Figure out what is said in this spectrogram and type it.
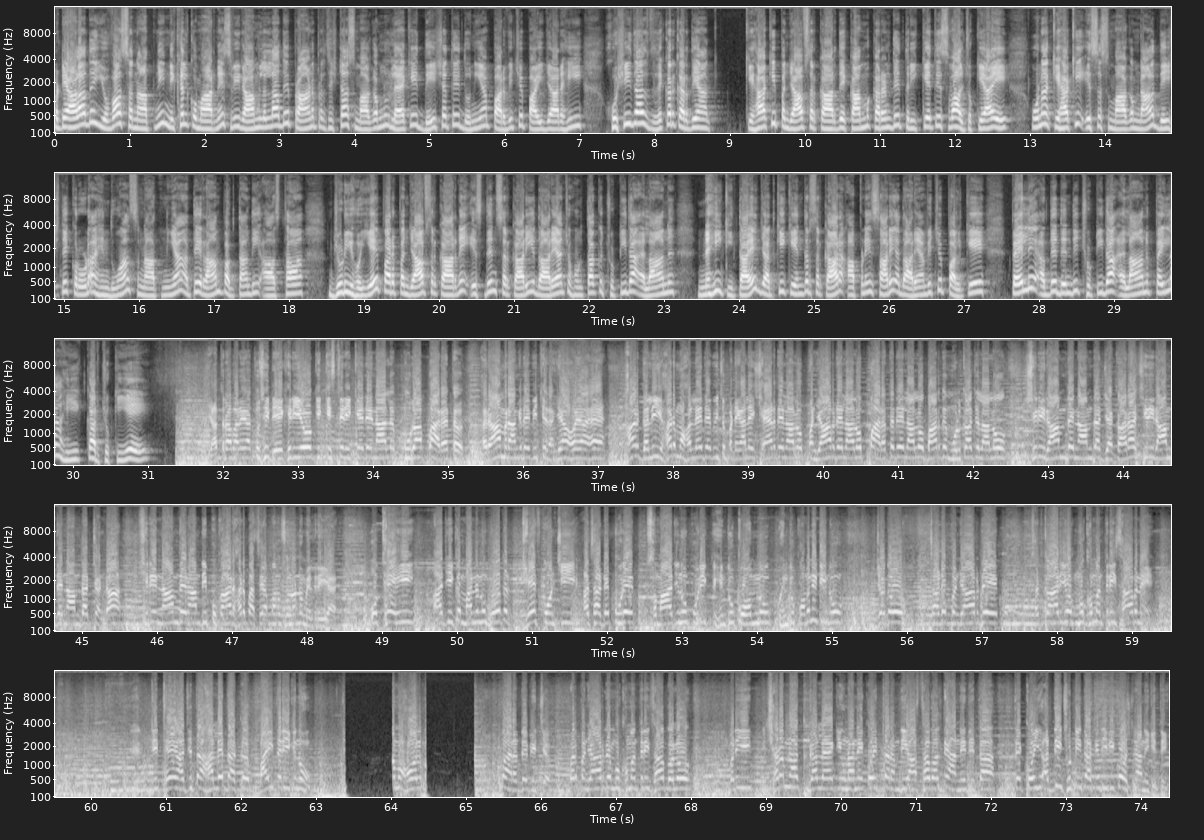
ਪਟਿਆਲਾ ਦੇ ਯੁਵਾ ਸਨਾਤਨੀ ਨਿਖਿਲ ਕੁਮਾਰ ਨੇ ਸ੍ਰੀ ਰਾਮ ਲੱਲਾ ਦੇ ਪ੍ਰਾਣ ਪ੍ਰਤਿਸ਼ਠਾ ਸਮਾਗਮ ਨੂੰ ਲੈ ਕੇ ਦੇਸ਼ ਅਤੇ ਦੁਨੀਆ ਭਰ ਵਿੱਚ ਪਾਈ ਜਾ ਰਹੀ ਖੁਸ਼ੀ ਦਾ ਜ਼ਿਕਰ ਕਰਦਿਆਂ ਕਿਹਾ ਕਿ ਪੰਜਾਬ ਸਰਕਾਰ ਦੇ ਕੰਮ ਕਰਨ ਦੇ ਤਰੀਕੇ ਤੇ ਸਵਾਲ ਚੁੱਕਿਆ ਏ। ਉਹਨਾਂ ਕਿਹਾ ਕਿ ਇਸ ਸਮਾਗਮ ਨਾਲ ਦੇਸ਼ ਦੇ ਕਰੋੜਾਂ ਹਿੰਦੂਆਂ, ਸਨਾਤਨੀਆਂ ਅਤੇ ਰਾਮ ਭਗਤਾਂ ਦੀ ਆਸਥਾ ਜੁੜੀ ਹੋਈ ਏ, ਪਰ ਪੰਜਾਬ ਸਰਕਾਰ ਨੇ ਇਸ ਦਿਨ ਸਰਕਾਰੀ ਅਦਾਰਿਆਂ 'ਚ ਹੁਣ ਤੱਕ ਛੁੱਟੀ ਦਾ ਐਲਾਨ ਨਹੀਂ ਕੀਤਾ ਏ, ਜਦਕਿ ਕੇਂਦਰ ਸਰਕਾਰ ਆਪਣੇ ਸਾਰੇ ਅਦਾਰਿਆਂ ਵਿੱਚ ਭਲਕੇ ਪਹਿਲੇ ਅੱਧੇ ਦਿਨ ਦੀ ਛੁੱਟੀ ਦਾ ਐਲਾਨ ਪਹਿਲਾਂ ਹੀ ਕਰ ਚੁੱਕੀ ਏ। ਯਾਤਰਾ ਬਾਰੇ ਤੁਸੀਂ ਦੇਖ ਰਹੇ ਹੋ ਕਿ ਕਿਸ ਤਰੀਕੇ ਦੇ ਨਾਲ ਪੂਰਾ ਭਾਰਤ ਰਾਮ ਰੰਗ ਦੇ ਵਿੱਚ ਰੰਗਿਆ ਹੋਇਆ ਹੈ। ਹਰ ਗਲੀ, ਹਰ ਮੁਹੱਲੇ ਦੇ ਵਿੱਚ ਪਟਿਆਲੇ ਸ਼ਹਿਰ ਦੇ ਲਾ ਲਓ, ਪੰਜਾਬ ਦੇ ਲਾ ਲਓ, ਭਾਰਤ ਦੇ ਲਾ ਲਓ, ਬਾਹਰ ਦੇ ਮੁਲਕਾਂ 'ਚ ਲਾ ਲਓ। ਸ਼੍ਰੀ ਰਾਮ ਦੇ ਨਾਮ ਦਾ ਜੈਕਾਰਾ, ਸ਼੍ਰੀ ਰਾਮ ਦੇ ਨਾਮ ਦਾ ਝੰਡਾ, ਸ਼੍ਰੀ ਨਾਮ ਦੇ ਨਾਮ ਦੀ ਪੁਕਾਰ ਹਰ ਪਾਸੇ ਆਪਾਂ ਨੂੰ ਸੁਣਨ ਨੂੰ ਮਿਲ ਰਹੀ ਹੈ। ਉੱਥੇ ਹੀ ਅੱਜ ਇੱਕ ਮਨ ਨੂੰ ਬਹੁਤ ਠੇਸ ਪਹੁੰਚੀ। ਅੱਜ ਸਾਡੇ ਪੂਰੇ ਸਮਾਜ ਨੂੰ, ਪੂਰੀ ਹਿੰਦੂ ਕੌਮ ਨੂੰ, ਹਿੰਦੂ ਕਮਿਊਨਿਟੀ ਨੂੰ, ਜਦੋਂ ਸਾਡੇ ਪੰਜਾਬ ਦੇ ਸਤਿਕਾਰਯੋਗ ਮੁੱਖ ਮੰਤਰੀ ਸਾਹਿਬ ਨੇ ਜਿੱਥੇ ਅੱਜ ਤਾਂ ਹਾਲੇ ਤੱਕ 22 ਤਰੀਕ ਨੂੰ ਮਾਹੌਲ ਭਾਰਤ ਦੇ ਵਿੱਚ, ਪਰ ਪੰਜਾਬ ਦੇ ਮੁੱਖ ਮੰਤਰੀ ਸਾਹਿਬ ਵੱਲੋਂ ਬੜੀ ਸ਼ਰਮਨਾਕ ਗੱਲ ਹੈ ਕਿ ਉਹਨਾਂ ਨੇ ਕੋਈ ਧਰਮ ਦੀ ਆਸਥਾ ਵੱਲ ਧਿਆਨ ਨਹੀਂ ਦਿੱਤਾ ਤੇ ਕੋਈ ਅੱਧੀ ਛੁੱਟੀ ਤੱਕ ਦੀ ਵੀ ਘੋਸ਼ਣਾ ਨਹੀਂ ਕੀਤੀ।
